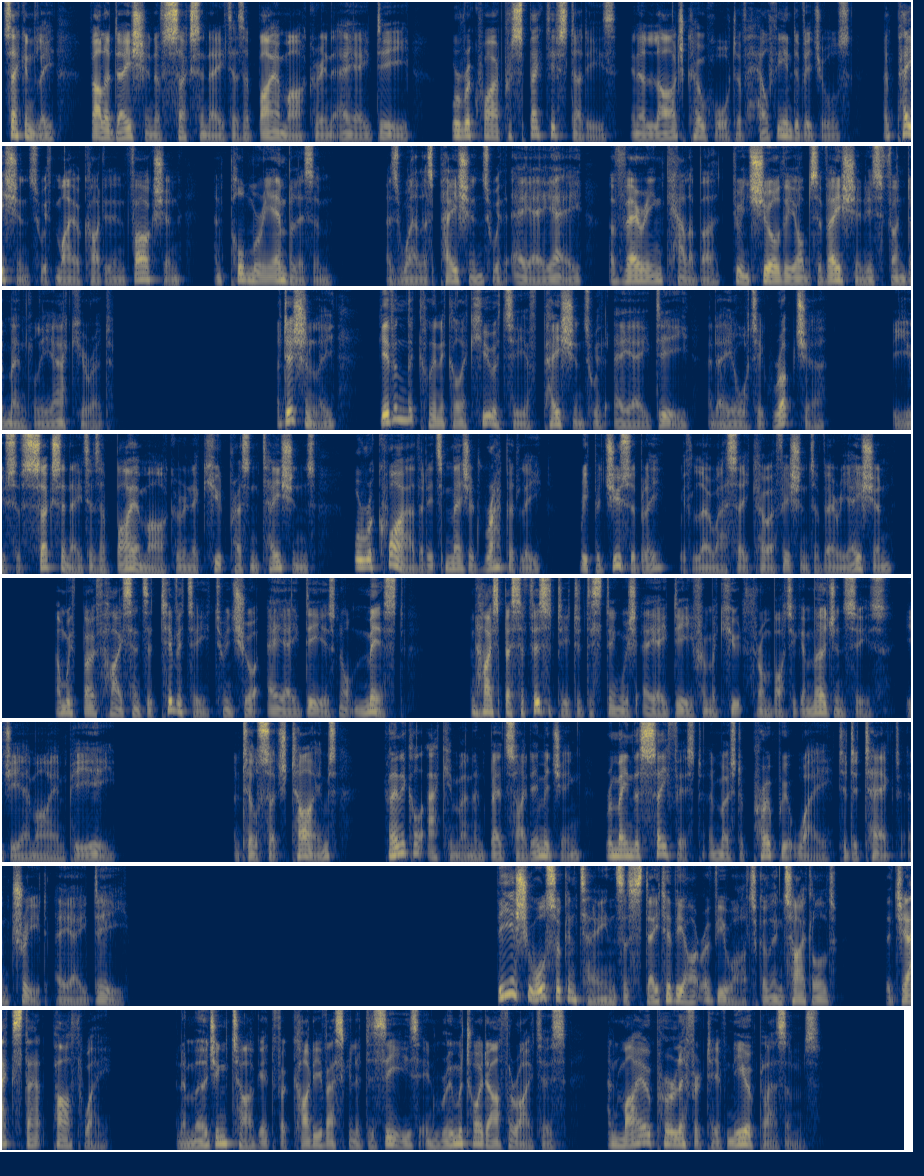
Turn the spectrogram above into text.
Secondly, validation of succinate as a biomarker in AAD will require prospective studies in a large cohort of healthy individuals and patients with myocardial infarction and pulmonary embolism, as well as patients with AAA of varying caliber to ensure the observation is fundamentally accurate. Additionally, given the clinical acuity of patients with AAD and aortic rupture, the use of succinate as a biomarker in acute presentations will require that it's measured rapidly, reproducibly, with low assay coefficient of variation, and with both high sensitivity to ensure AAD is not missed and high specificity to distinguish AAD from acute thrombotic emergencies, e.g., MI and PE. Until such times, clinical acumen and bedside imaging remain the safest and most appropriate way to detect and treat AAD. The issue also contains a state of the art review article entitled The JAK-STAT Pathway an emerging target for cardiovascular disease in rheumatoid arthritis and myeloproliferative neoplasms,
